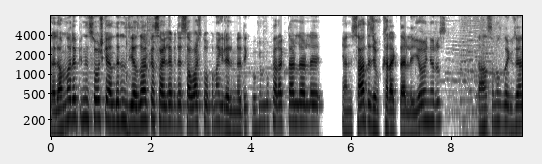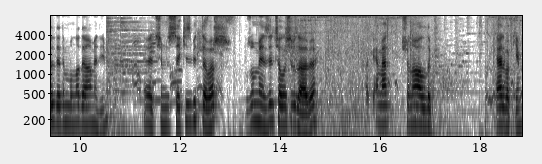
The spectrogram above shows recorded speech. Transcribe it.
Selamlar hepiniz hoş geldiniz. Yazar kasayla bir de savaş topuna girelim dedik. Bugün bu karakterlerle yani sadece bu karakterle iyi oynuyoruz. Dansımız da güzel dedim bununla devam edeyim. Evet şimdi 8 bit de var. Uzun menzil çalışırız abi. Bak hemen şunu aldık. Gel bakayım.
